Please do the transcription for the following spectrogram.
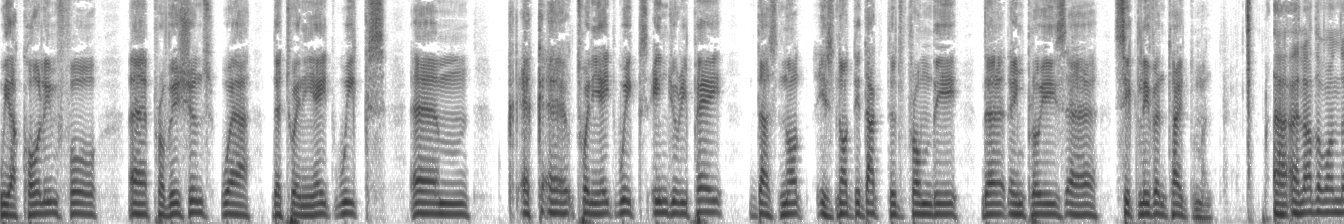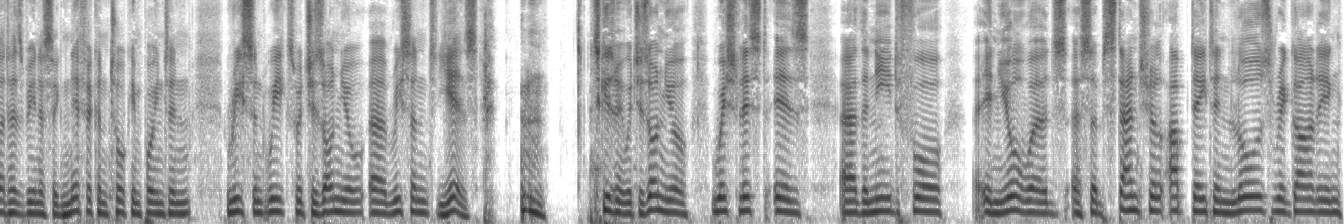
We are calling for uh, provisions where the 28 weeks, um, uh, uh 28 weeks injury pay does not is not deducted from the the, employee's uh, sick leave entitlement. Uh, another one that has been a significant talking point in recent weeks, which is on your uh, recent years, excuse me, which is on your wish list, is uh, the need for, in your words, a substantial update in laws regarding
